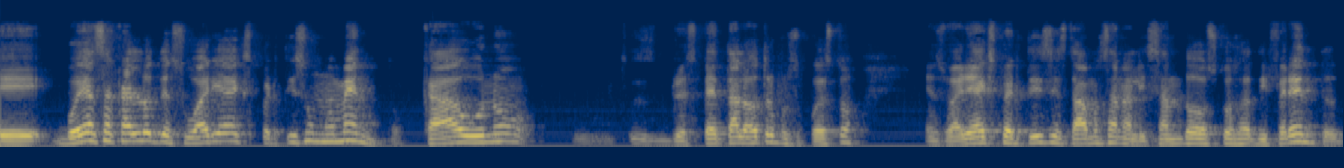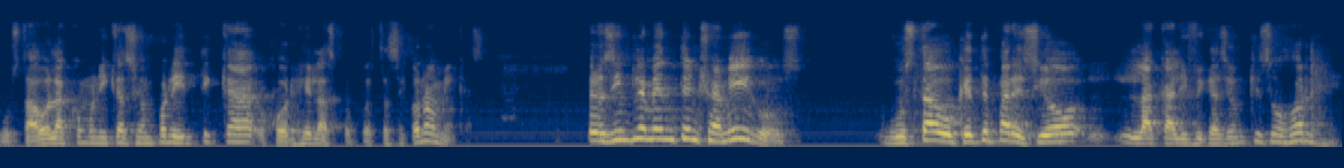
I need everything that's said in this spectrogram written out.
Eh, voy a sacarlos de su área de expertise un momento. Cada uno pues, respeta al otro, por supuesto. En su área de expertise estábamos analizando dos cosas diferentes. Gustavo la comunicación política, Jorge las propuestas económicas. Pero simplemente entre amigos. Gustavo, ¿qué te pareció la calificación que hizo Jorge?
